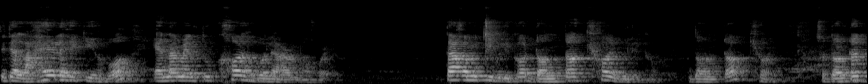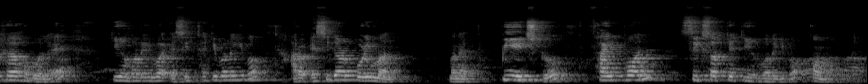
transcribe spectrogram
তেতিয়া লাহে লাহে কি হ'ব? এনামেলটো ক্ষয় হ'বলৈ আৰম্ভ কৰে। তাক আমি কি বুলি কওঁ? দন্তক্ষয় বুলি কওঁ। দন্তক্ষয়। চ' দন্তক্ষয় হ'বলৈ কি হ'ব লাগিব? এচিড থাকিব লাগিব। আৰু এচিডৰ পৰিমাণ মানে পি এইচটো ফাইভ পইণ্ট ছিক্সতকৈ কি হ'ব লাগিব? কম হ'ব লাগিব।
